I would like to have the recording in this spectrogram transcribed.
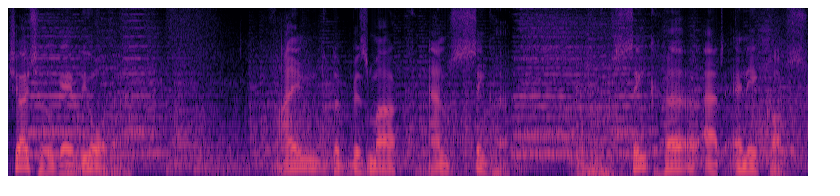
Churchill gave the order find the Bismarck and sink her. Sink her at any cost.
